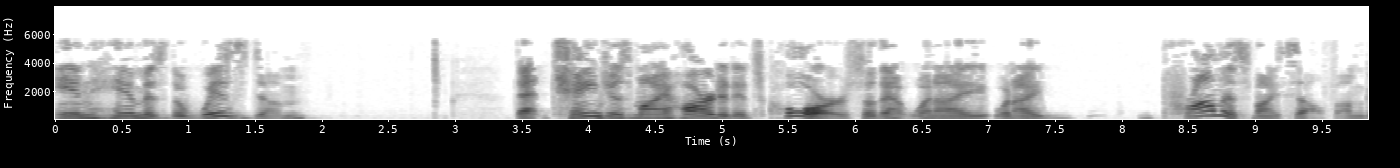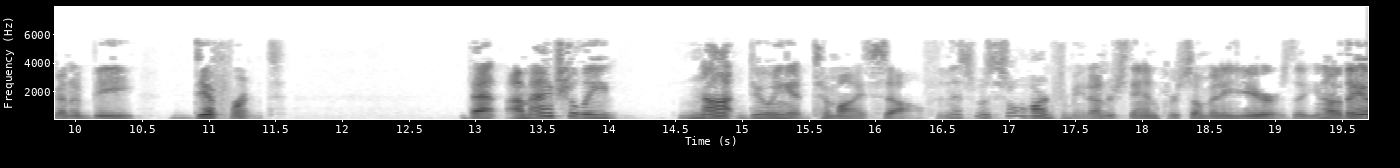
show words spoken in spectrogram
In him is the wisdom that changes my heart at its core so that when I when I promise myself I'm going to be different that I'm actually not doing it to myself. And this was so hard for me to understand for so many years. That you know, they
